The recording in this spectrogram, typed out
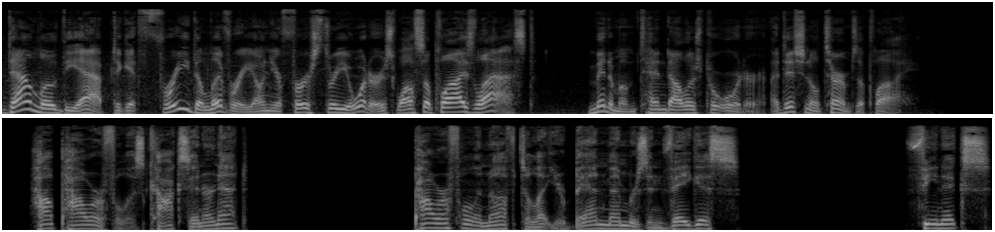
Download the app to get free delivery on your first three orders while supplies last. Minimum $10 per order. Additional terms apply. How powerful is Cox Internet? Powerful enough to let your band members in Vegas, Phoenix,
